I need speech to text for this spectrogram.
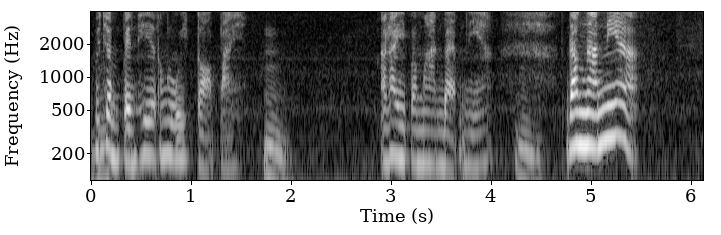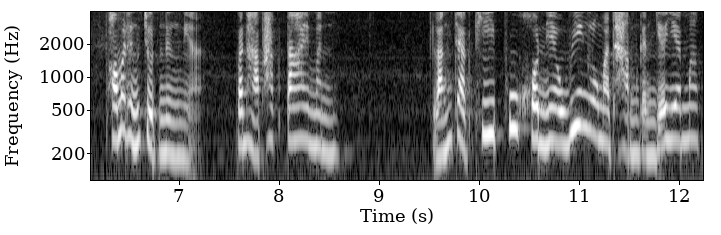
ไม่จำเป็นที่จะต้องรู้อีกต่อไปอืมอะไรประมาณแบบเนี้ยอืมดังนั้นเนี่ยพอมาถึงจุดหนึ่งเนี่ย ปัญหาภาคใต้มัน หลังจากที่ผู้คนเนี่ยวิ่งลงมาทำกันเยอะแยะมาก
